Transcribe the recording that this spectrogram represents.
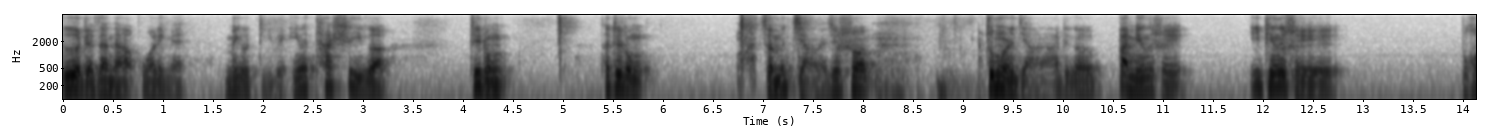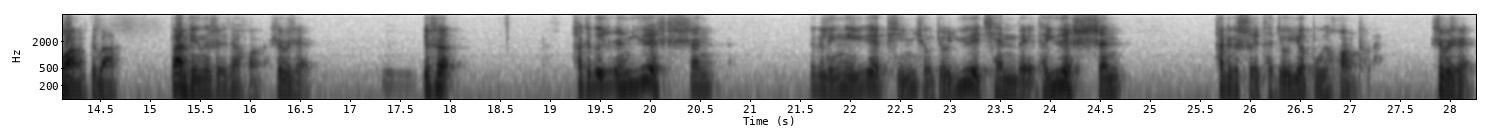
恶者在那我里面没有地位，因为他是一个这种他这种怎么讲呢？就是说中国人讲啊，这个半瓶子水，一瓶子水不晃，对吧？半瓶子水在晃，是不是？就是，他这个人越深，这个灵力越贫穷，就越谦卑。他越深，他这个水他就越不会晃出来，是不是？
